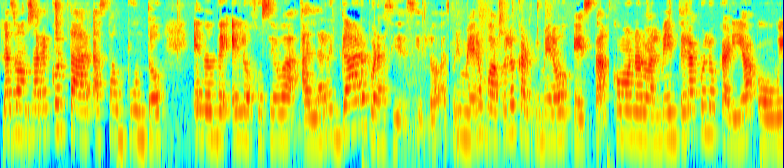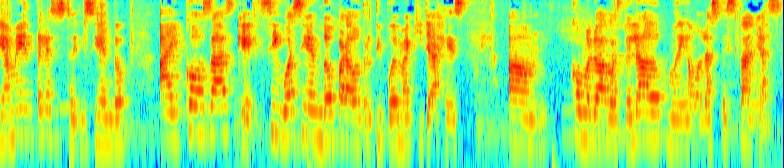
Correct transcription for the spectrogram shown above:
las vamos a recortar hasta un punto en donde el ojo se va a alargar, por así decirlo. Primero voy a colocar primero esta, como normalmente la colocaría, obviamente les estoy diciendo, hay cosas que sigo haciendo para otro tipo de maquillajes, como lo hago a este lado, como digamos las pestañas.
